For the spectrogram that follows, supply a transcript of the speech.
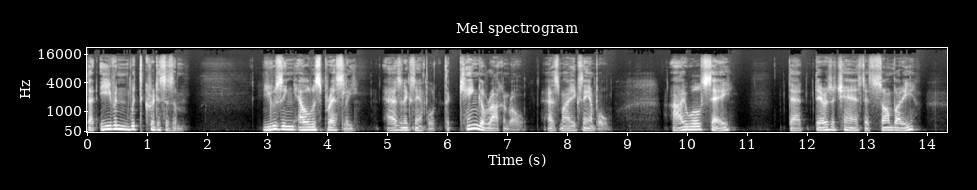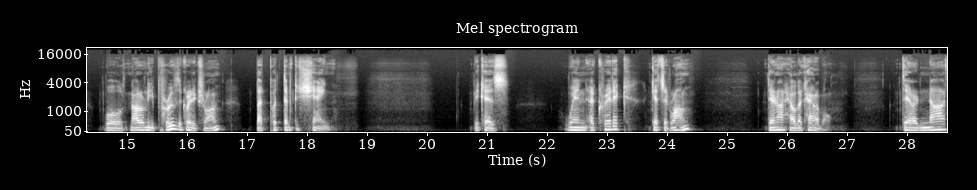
that even with criticism, using Elvis Presley as an example, the king of rock and roll as my example, I will say that there is a chance that somebody will not only prove the critics wrong, but put them to shame. Because when a critic gets it wrong, they're not held accountable. They are not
